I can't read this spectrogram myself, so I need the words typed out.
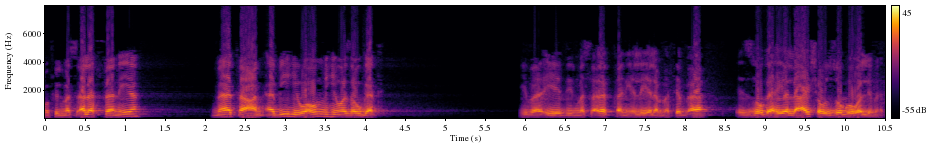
وفي المسألة الثانية مات عن أبيه وأمه وزوجته. يبقى إيه دي المسألة الثانية؟ اللي هي لما تبقى الزوجة هي اللي عايشة والزوج هو اللي مات؟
